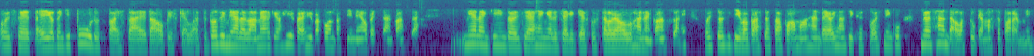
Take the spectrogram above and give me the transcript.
olisi se, että ei jotenkin puuduttaisi tämä etäopiskelua. Että tosi mielellään meilläkin on hirveän hyvä kontakti meidän opettajan kanssa mielenkiintoisia ja hengellisiäkin keskusteluja ollut hänen kanssaan, niin olisi tosi kiva päästä tapaamaan häntä ja ihan siksi, että voisi niin kuin myös häntä olla tukemassa paremmin.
